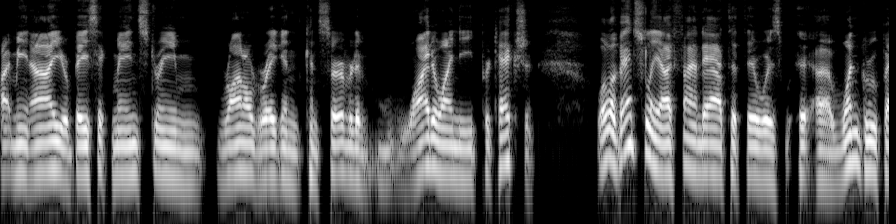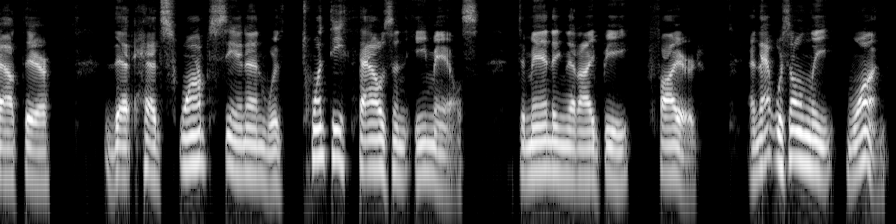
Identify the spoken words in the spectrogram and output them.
I mean, I, your basic mainstream Ronald Reagan conservative, why do I need protection? Well, eventually I found out that there was uh, one group out there that had swamped CNN with 20,000 emails demanding that I be fired. And that was only one.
